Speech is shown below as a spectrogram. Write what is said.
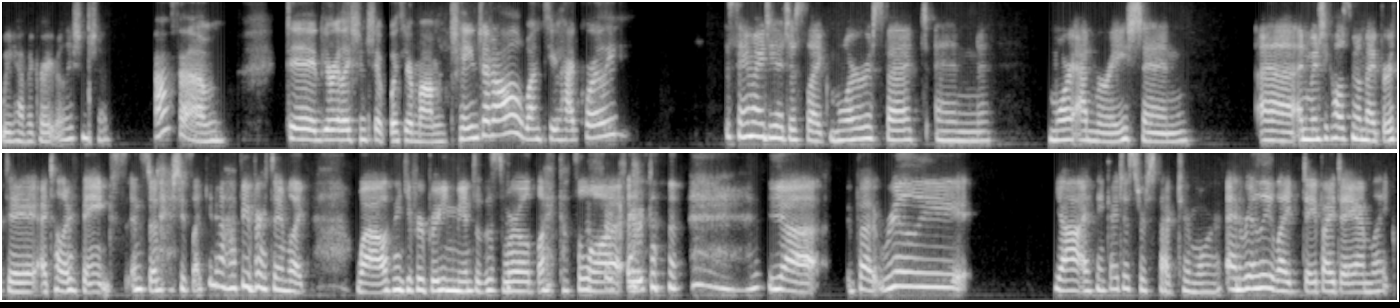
we have a great relationship. Awesome. Did your relationship with your mom change at all once you had Corley? Same idea, just like more respect and more admiration. Uh, and when she calls me on my birthday, I tell her thanks. Instead, of she's like, you know, happy birthday. I'm like, wow, thank you for bringing me into this world. Like, that's a lot. So yeah but really, yeah, I think I just respect her more. And really, like day by day, I'm like,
